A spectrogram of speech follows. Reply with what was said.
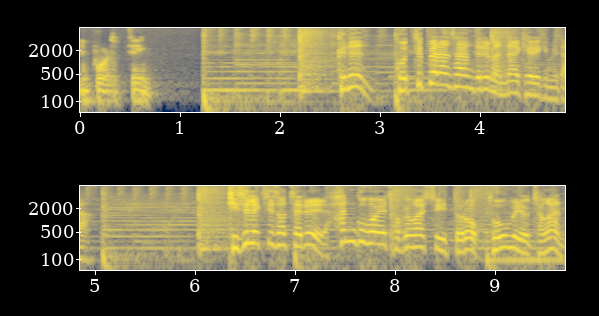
important thing. 그는 곧 특별한 사람들을 만날 계획입니다. 디슬렉시 서체를 한국어에 적용할 수 있도록 도움을 요청한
